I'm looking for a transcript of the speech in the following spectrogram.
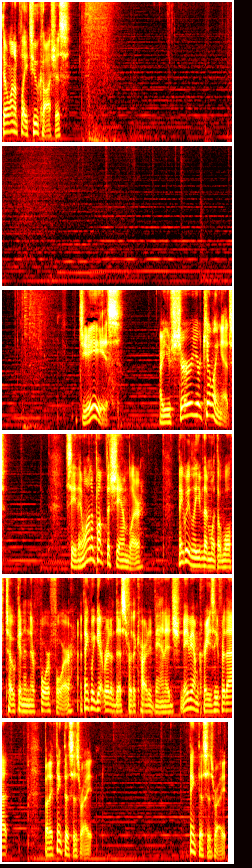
Don't want to play too cautious. Jeez. Are you sure you're killing it? See, they want to pump the Shambler. I think we leave them with a wolf token in their 4-4. I think we get rid of this for the card advantage. Maybe I'm crazy for that, but I think this is right. I think this is right.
